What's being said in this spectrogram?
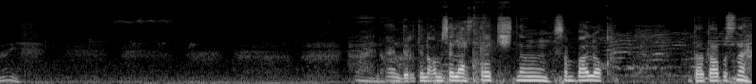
Nice. Ay, naku. Na kami sa last stretch ng Sampalok. Tatapos na.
